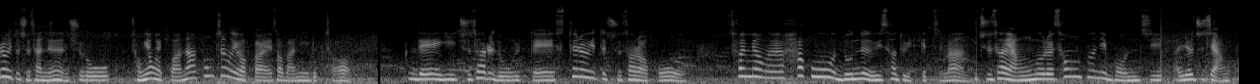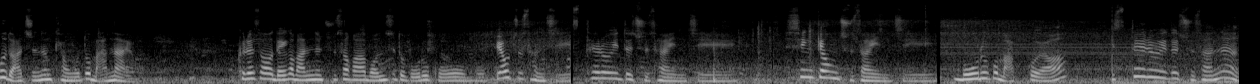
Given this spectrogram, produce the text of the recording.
스테로이드 주사는 주로 정형외과나 통증의학과에서 많이 놓죠. 근데 이 주사를 놓을 때 스테로이드 주사라고 설명을 하고 놓는 의사도 있겠지만 주사 약물의 성분이 뭔지 알려주지 않고 놔주는 경우도 많아요. 그래서 내가 맞는 주사가 뭔지도 모르고 뭐 뼈 주사인지 스테로이드 주사인지 신경 주사인지 모르고 맞고요. 이 스테로이드 주사는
